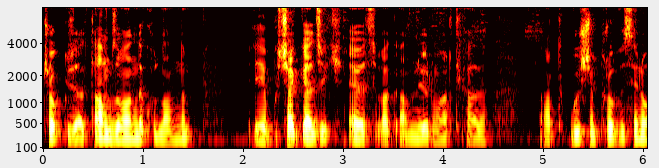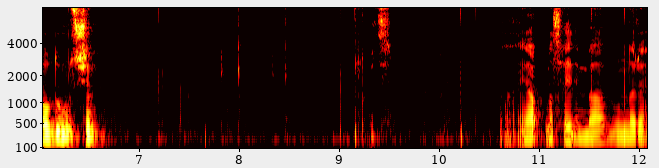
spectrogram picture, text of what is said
Çok güzel. Tam zamanda kullandım. Ee, bıçak gelecek. Evet bak anlıyorum artık abi. Artık bu işin profesyonel olduğumuz için. Evet. Yapmasaydım be abi bunları.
